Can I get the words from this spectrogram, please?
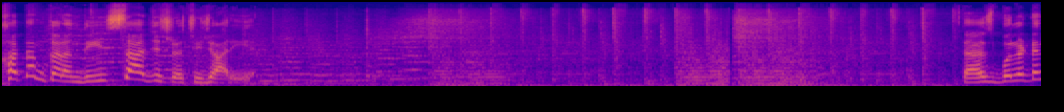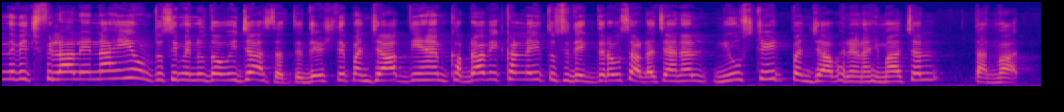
ਖਤਮ ਕਰਨ ਦੀ ਸਾਜ਼ਿਸ਼ ਰਚੀ ਜਾ ਰਹੀ ਹੈ। ਤਾਂ ਇਸ ਬੁਲੇਟਿਨ ਦੇ ਵਿੱਚ ਫਿਲਹਾਲ ਇੰਨਾ ਹੀ। ਹੁਣ ਤੁਸੀਂ ਮੈਨੂੰ ਦਿਓ ਇਜਾਜ਼ਤ ਤੇ ਦੇਸ਼ ਤੇ ਪੰਜਾਬ ਦੀਆਂ ਅਹਿਮ ਖਬਰਾਂ ਵੇਖਣ ਲਈ। ਤੁਸੀਂ ਦੇਖਦੇ ਰਹੋ ਸਾਡਾ channel new state Punjab, Haryana, Himachal. ਧੰਨਵਾਦ।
